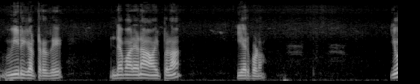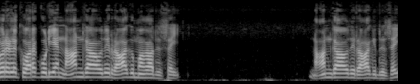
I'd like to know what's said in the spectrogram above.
வீடு கட்டுறது இந்த மாதிரியான அமைப்பெல்லாம் ஏற்படும். இவர்களுக்கு வரக்கூடிய நான்காவது ராகு மகா திசை. நான்காவது ராகு திசை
